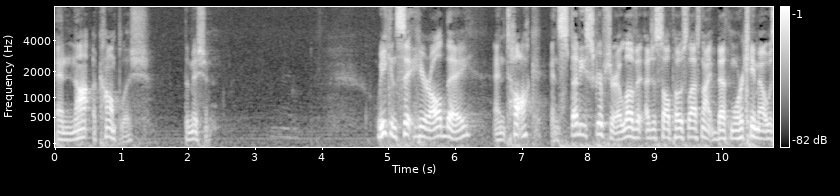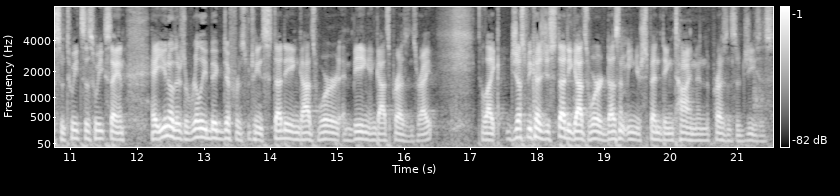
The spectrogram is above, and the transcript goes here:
and not accomplish the mission. We can sit here all day and talk and study scripture. I love it. I just saw a post last night. Beth Moore came out with some tweets this week saying, hey, you know, there's a really big difference between studying God's word and being in God's presence, right? Like, just because you study God's word doesn't mean you're spending time in the presence of Jesus.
